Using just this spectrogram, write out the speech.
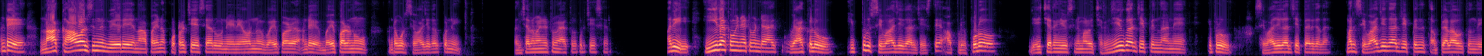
అంటే నాకు కావాల్సింది వేరే నా పైన కుట్ర చేశారు నేను ఎవరిని భయపడ అంటే భయపడను అంటే కూడా శివాజీ గారు కొన్ని సంచలనమైనటువంటి వ్యాఖ్యలు కూడా చేశారు. మరి ఈ రకమైనటువంటి వ్యాఖ్యలు ఇప్పుడు శివాజీ గారు చేస్తే అప్పుడు ఎప్పుడో జై చిరంజీవి సినిమాలో చిరంజీవి గారు చెప్పిన దాన్నే ఇప్పుడు శివాజీ గారు చెప్పారు కదా. మరి శివాజీ గారు చెప్పింది తప్పు ఎలా అవుతుంది?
